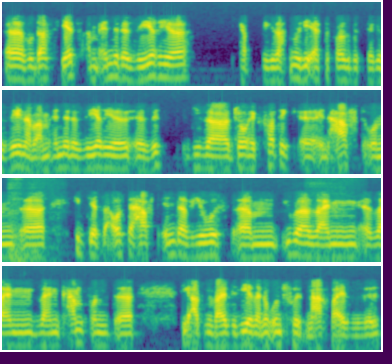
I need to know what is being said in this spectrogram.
äh, sodass jetzt am Ende der Serie, habe wie gesagt nur die erste Folge bisher gesehen, aber am Ende der Serie äh, sitzt dieser Joe Exotic äh, in Haft und äh, gibt jetzt aus der Haft Interviews ähm, über seinen, äh, seinen, seinen Kampf und äh, die Art und Weise, wie er seine Unschuld nachweisen will.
